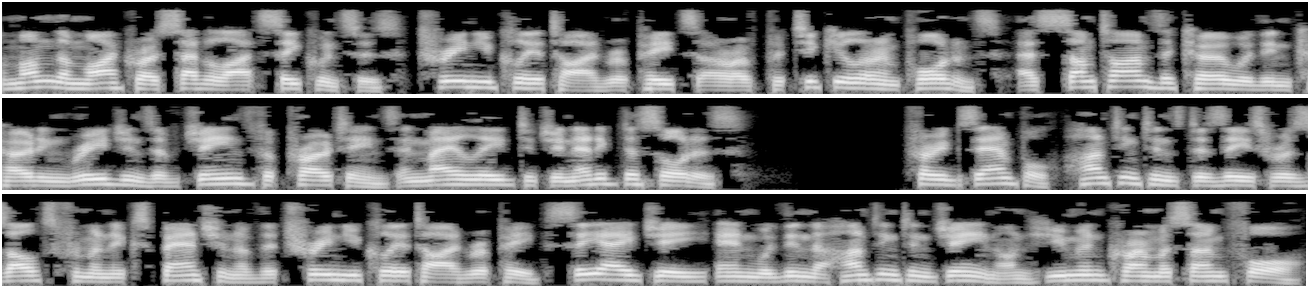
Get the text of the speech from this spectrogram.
Among the microsatellite sequences, trinucleotide repeats are of particular importance, as sometimes occur within coding regions of genes for proteins and may lead to genetic disorders. For example, Huntington's disease results from an expansion of the trinucleotide repeat CAG within the huntingtin gene on human chromosome 4.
